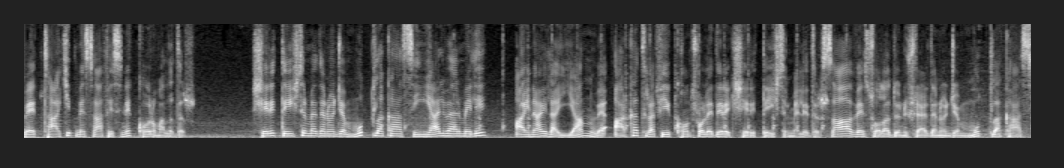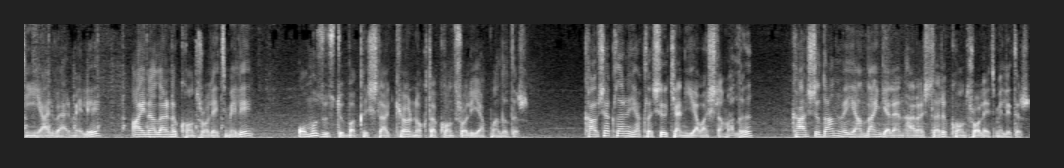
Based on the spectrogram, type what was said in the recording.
ve takip mesafesini korumalıdır. Şerit değiştirmeden önce mutlaka sinyal vermeli, aynayla yan ve arka trafiği kontrol ederek şerit değiştirmelidir. Sağa ve sola dönüşlerden önce mutlaka sinyal vermeli, aynalarını kontrol etmeli, omuz üstü bakışla kör nokta kontrolü yapmalıdır. Kavşaklara yaklaşırken yavaşlamalı, karşıdan ve yandan gelen araçları kontrol etmelidir.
